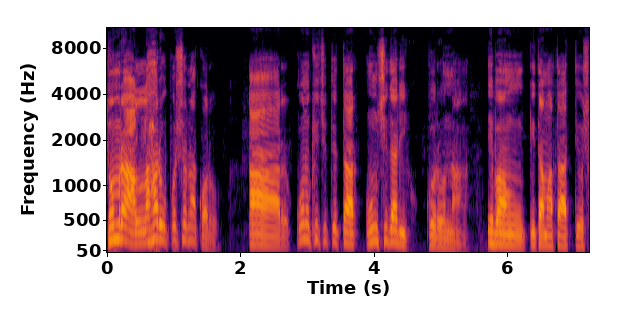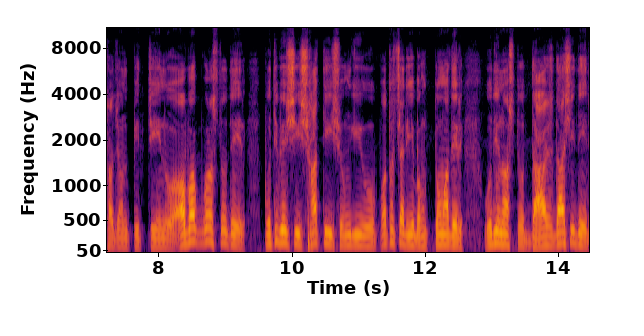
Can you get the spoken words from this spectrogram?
তোমরা আল্লাহর উপাসনা করো, আর কোনো কিছুতে তার অংশীদারি করো না। এবং পিতামাতা আত্মীয় স্বজন পিতৃণ ও অভাবগ্রস্তদের প্রতিবেশী, সাথী, সঙ্গী ও পথচারী এবং তোমাদের অধীনস্থ দাস দাসীদের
